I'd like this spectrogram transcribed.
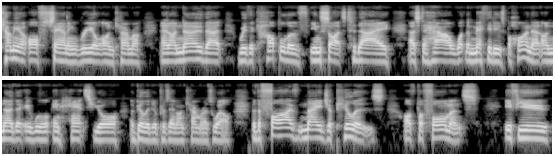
coming off sounding real on camera. And I know that with a couple of insights today as to how, what the method is behind that, I know that it will enhance your ability to present on camera as well. But the five major pillars of performance, if you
